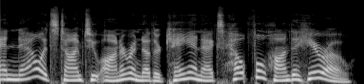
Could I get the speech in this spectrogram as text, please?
And now it's time to honor another KNX helpful Honda hero.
